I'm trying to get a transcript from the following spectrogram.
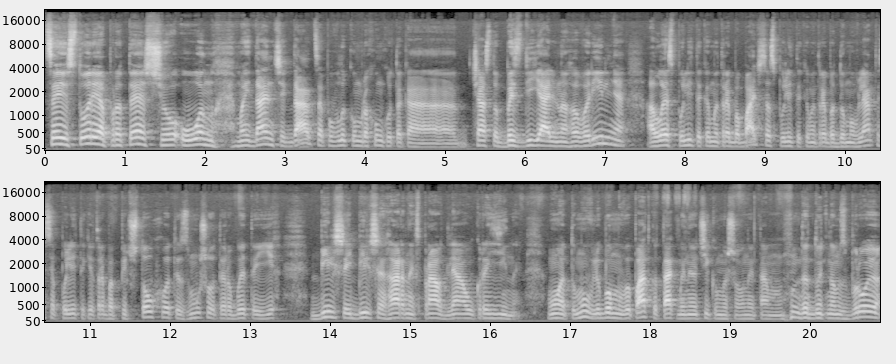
це історія про те, що ООН майданчик, да, це по великому рахунку така е, часто бездіяльна говорільня, але з політиками треба бачитися, з політиками треба домовлятися, політиків треба підштовхувати, змушувати робити їх більше і більше гарних справ для України. От, тому в будь-якому випадку так ми не очікуємо, що вони там дадуть нам зброю е,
